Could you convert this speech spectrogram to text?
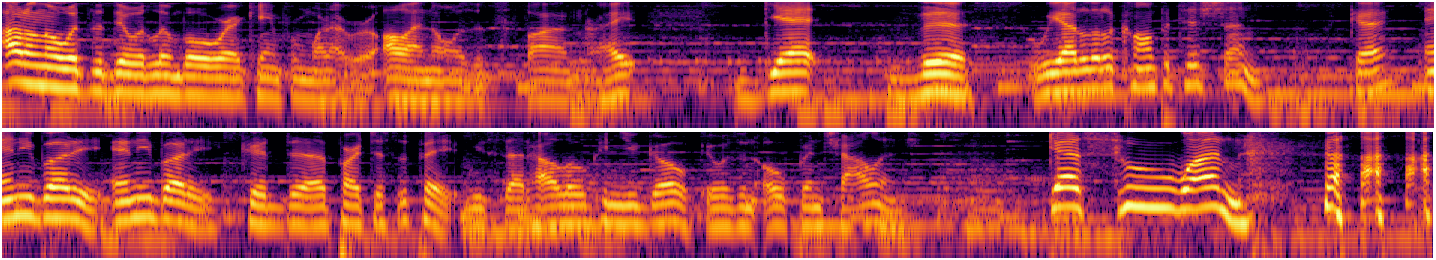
I don't know what's the deal with limbo, where it came from, whatever. All I know is it's fun, right? Get this. We had a little competition. Okay? Anybody, anybody could uh, participate. We said, How low can you go? It was an open challenge. Guess who won?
